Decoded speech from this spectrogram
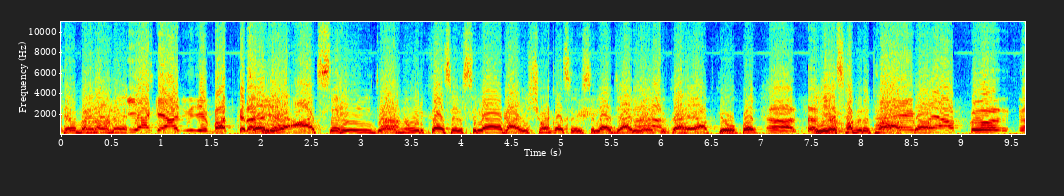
छह महीने में- किया कि आज मुझे बात करा दिया आज से ही जो। नूर का सिलसिला बारिशों का सिलसिला जारी हो। चुका है आपके ऊपर अच्छा, ये। सब्र था मैं, आपका मैं आपको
